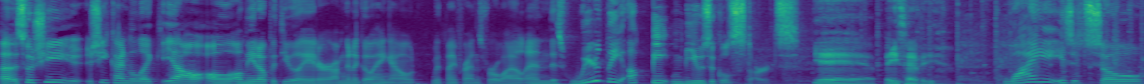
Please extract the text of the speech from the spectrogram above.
uh, so she she kind of like, yeah, I'll, I'll I'll meet up with you later. I'm gonna go hang out with my friends for a while, and this weirdly upbeat musical starts. Yeah, bass heavy. Why is it so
